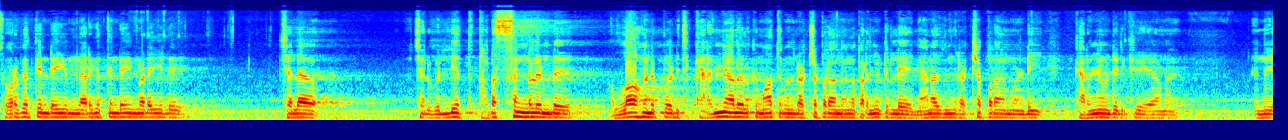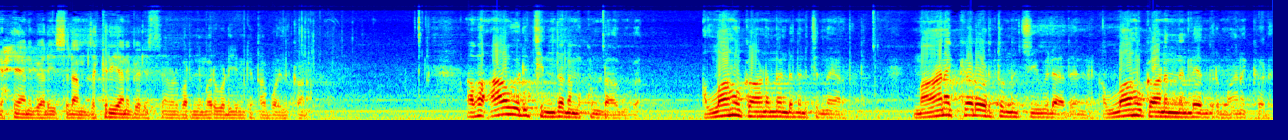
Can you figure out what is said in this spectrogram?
സ്വർഗത്തിന്റെയും നരകത്തിന്റെയും ഇടയിൽ ചില ചില വലിയ തടസ്സങ്ങളുണ്ട്. അള്ളാഹുവിനെ പേടിച്ച് കരഞ്ഞ ആളുകൾക്ക് ഇതിന് രക്ഷപ്പെടാൻ നിങ്ങൾ പറഞ്ഞിട്ടില്ലേ? ഞാനതിൽ നിന്ന് രക്ഷപ്പെടാൻ വേണ്ടി കരഞ്ഞുകൊണ്ടിരിക്കുകയാണ്. എന്ന് യഹ്യാ നബി അലൈഹി സ്വലാം ജക്കരിയ നബി അലൈഹി സ്വലാമോട് പറഞ്ഞ മറുപടിയും കിതാബുകളിൽ കാണാം. അപ്പോൾ ആ ഒരു ചിന്ത നമുക്കുണ്ടാകുക. അള്ളാഹു കാണുന്നുണ്ടെന്നൊരു ചിന്തയാണ് മാനക്കേട് ഓർത്തൊന്നും ചെയ്യൂല അത് തന്നെ അള്ളാഹു കാണുന്നില്ല എന്നൊരു മാനക്കേട്.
